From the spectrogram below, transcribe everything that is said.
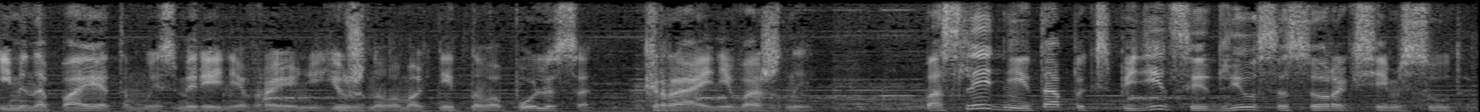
Именно поэтому измерения в районе Южного магнитного полюса крайне важны. Последний этап экспедиции длился 47 суток.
